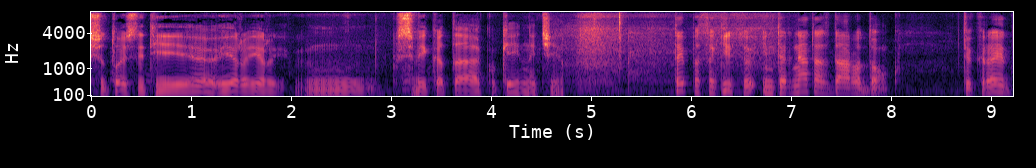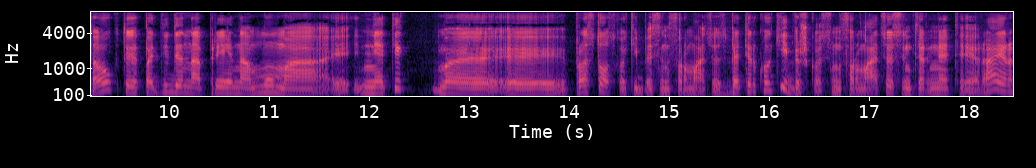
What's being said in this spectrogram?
šitoj srityje ir, ir m, sveikata, kokia jinai čia yra. Taip pasakysiu, internetas daro daug. Tikrai daug, tai padidina prieinamumą e, ne tik m, e, prastos kokybės informacijos, bet ir kokybiškos informacijos internete yra ir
